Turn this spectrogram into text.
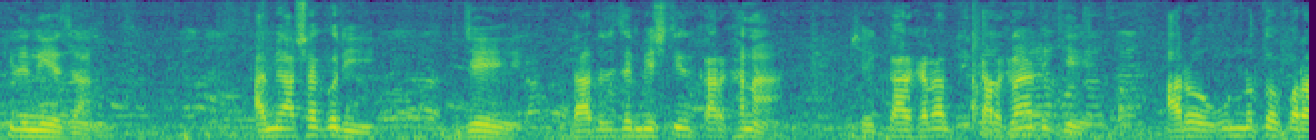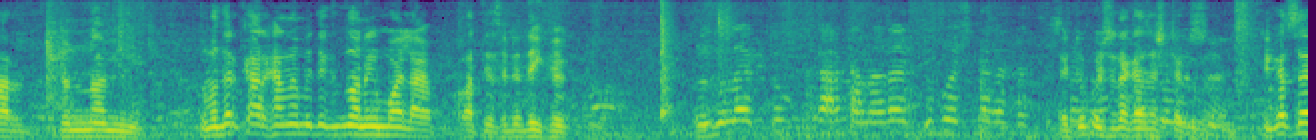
কিনে নিয়ে যান। আমি আশা করি যে তাদের যে মিষ্টির কারখানা, সেই কারখানা, কারখানাটিকে আরও উন্নত করার জন্য আমি, তোমাদের কারখানা আমি দেখি অনেক ময়লা পাতে সেটা দেখে একটু পয়সা রাখার চেষ্টা করবেন। ঠিক আছে?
